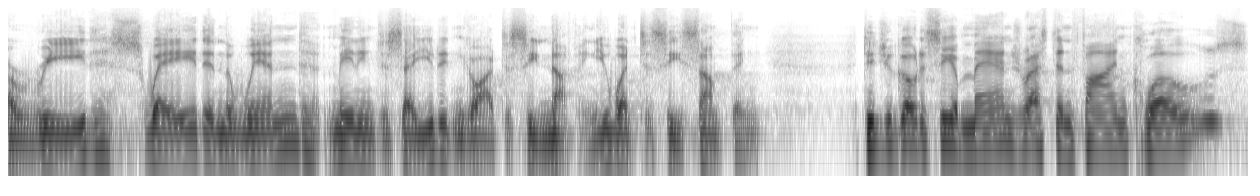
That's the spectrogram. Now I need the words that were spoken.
A reed swayed in the wind, meaning to say you didn't go out to see nothing, you went to see something. Did you go to see a man dressed in fine clothes?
